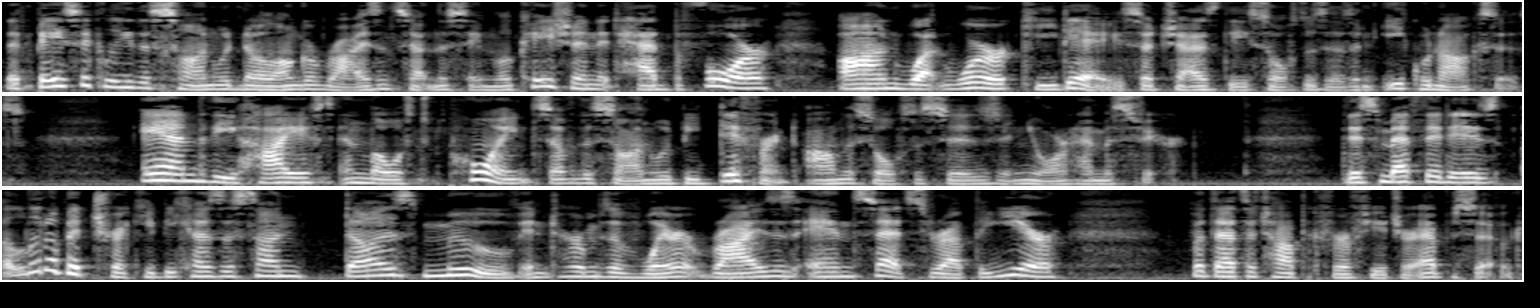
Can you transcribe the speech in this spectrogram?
that basically the sun would no longer rise and set in the same location it had before on what were key days, such as the solstices and equinoxes. And the highest and lowest points of the sun would be different on the solstices in your hemisphere. This method is a little bit tricky because the sun does move in terms of where it rises and sets throughout the year, but that's a topic for a future episode.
